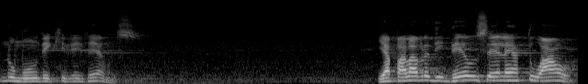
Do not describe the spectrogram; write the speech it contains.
no mundo em que vivemos. E a palavra de Deus, ela é atual.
